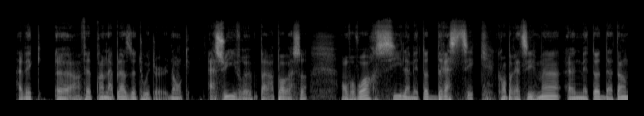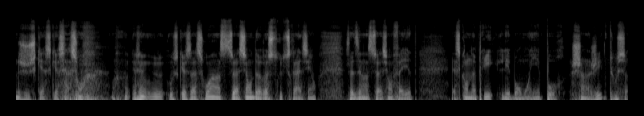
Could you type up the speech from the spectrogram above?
avec, euh, en fait, prendre la place de Twitter. Donc, à suivre par rapport à ça on va voir si la méthode drastique, comparativement à une méthode d'attendre jusqu'à ce que ça soit ou ce que ça soit en situation de restructuration, c'est-à-dire en situation de faillite, est-ce qu'on a pris les bons moyens pour changer tout ça?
